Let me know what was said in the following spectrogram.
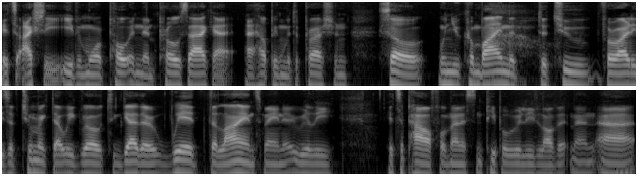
it's actually even more potent than Prozac at, at helping with depression. So when you combine the, the two varieties of turmeric that we grow together with the lion's mane, it really it's a powerful medicine. People really love it, man. Uh,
